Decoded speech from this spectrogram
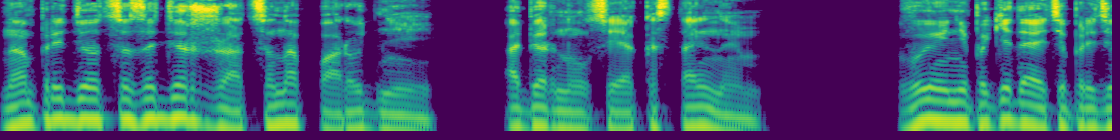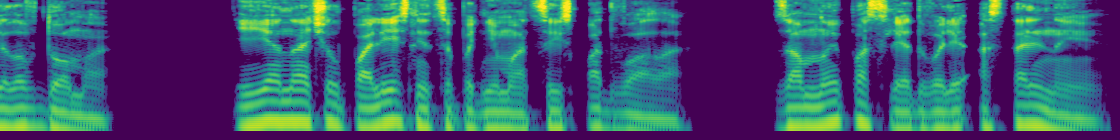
нам придется задержаться на пару дней», — обернулся я к остальным. «Вы не покидаете пределов дома». И я начал по лестнице подниматься из подвала. За мной последовали остальные.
